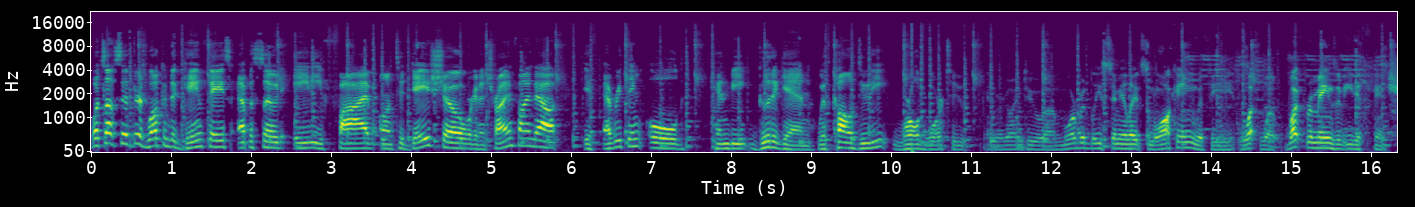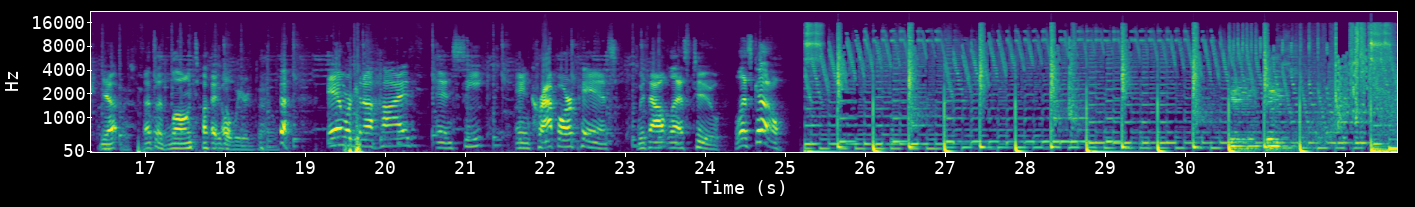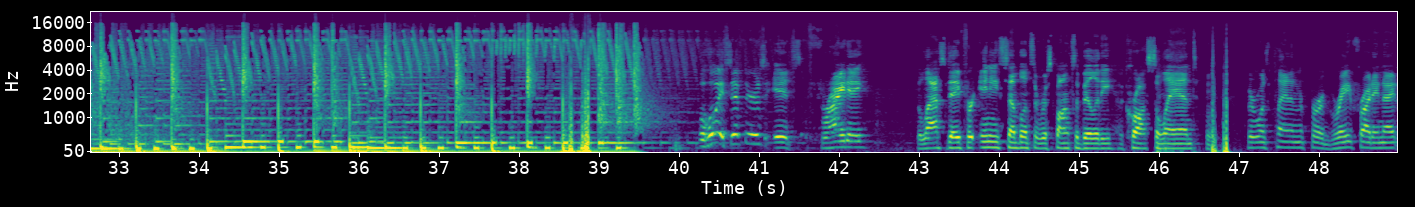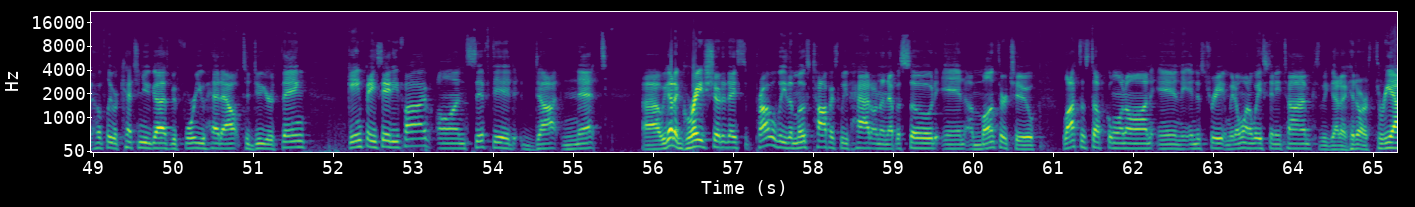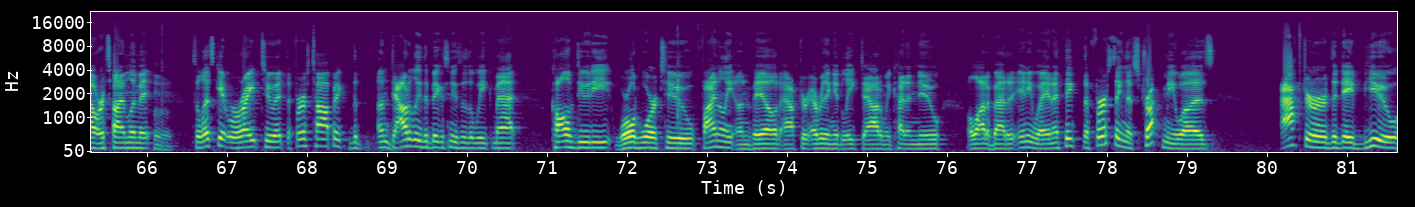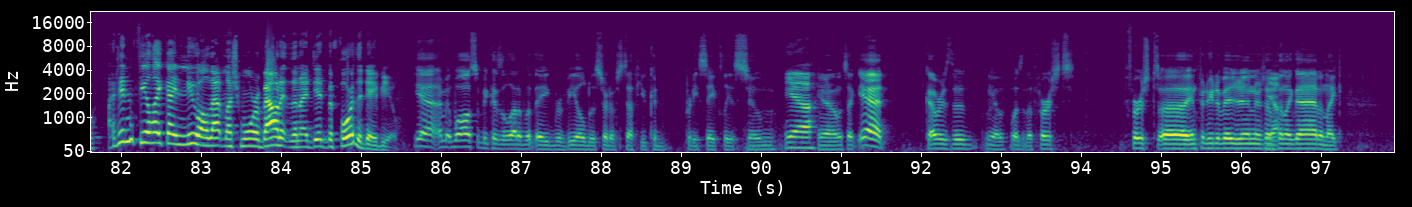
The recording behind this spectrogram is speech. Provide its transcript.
What's up, Sifters? Welcome to GameFace episode 85. On today's show, we're going to try and find out if everything old can be good again with Call of Duty World War II. And we're going to uh, morbidly simulate some walking with the what what what remains of Edith Finch. Yep, that's a long time. It's a weird title. And we're going to hide and seek and crap our pants with Outlast 2. Let's go! Ahoy, sifters! It's Friday, the last day for any semblance of responsibility across the land. Hmm. Everyone's planning for a great Friday night, hopefully we're catching you guys before you head out to do your thing. GameFace85 on sifted.net. Uh, we got a great show today. So probably the most topics we've had on an episode in a month or two. Lots of stuff going on in the industry, and we don't want to waste any time because we got to hit our three-hour time limit. So let's get right to it. The first topic, the undoubtedly the biggest news of the week, Matt. Call of Duty World War II finally unveiled after everything had leaked out, and we kind of knew a lot about it anyway. And I think the first thing that struck me was after the debut, I didn't feel like I knew all that much more about it than I did before the debut. Yeah, I mean, well, also because a lot of what they revealed was sort of stuff you could pretty safely assume. Yeah. You know, it's like yeah, it covers the you know was it the first first uh, infantry division or something Yeah. like that, and like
